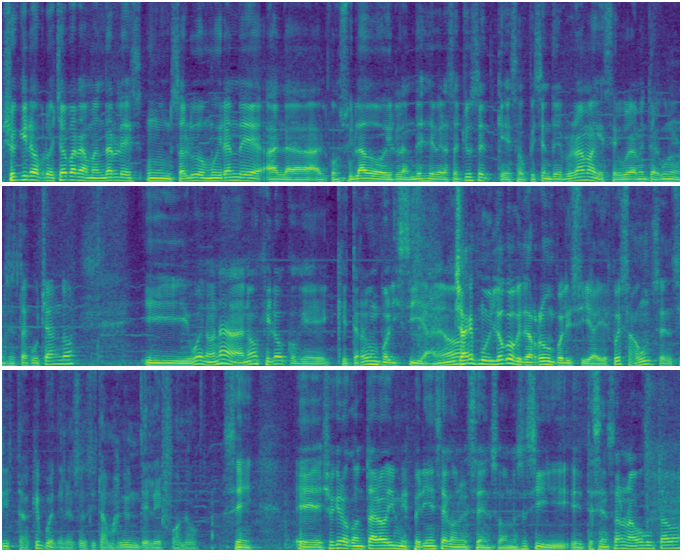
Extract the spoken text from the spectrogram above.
Yo quiero aprovechar para mandarles un saludo muy grande a la- al consulado irlandés de Massachusetts, que es auspiciante del programa, que seguramente alguno nos está escuchando. Y bueno, nada, ¿no? Qué loco que, que te robe un policía, ¿no? Ya es muy loco que te robe un policía y después a un censista. ¿Qué puede tener un censista más que un teléfono? Sí. Eh, yo quiero contar hoy mi experiencia con el censo. No sé si eh, te censaron a vos, Gustavo.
